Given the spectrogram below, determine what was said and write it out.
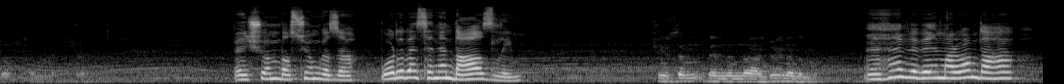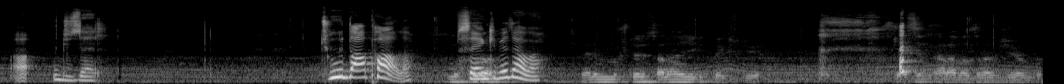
90 metre. Ben şu an basıyorum gaza. Bu arada ben senden daha hızlıyım. Çünkü sen benden daha önce oynadın mı? Aha, ve benim arabam daha güzel. Çünkü daha pahalı. Mutlu Seninki bedava. Benim müşteri sanayiye gitmek istiyor. Kesin arabasına bir şey oldu.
